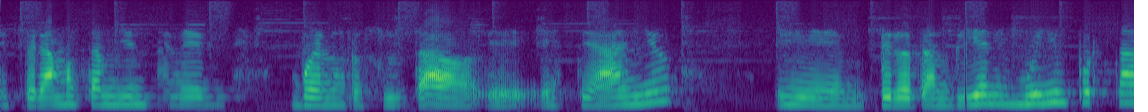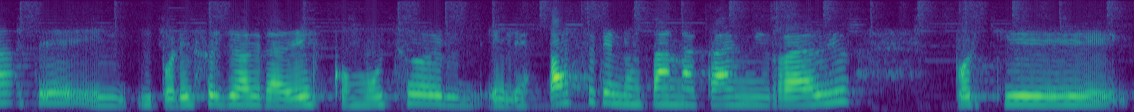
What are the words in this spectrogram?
esperamos también tener buenos resultados eh, este año, eh, pero también es muy importante y, por eso yo agradezco mucho el, espacio que nos dan acá en mi radio, porque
